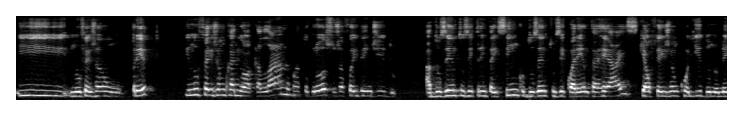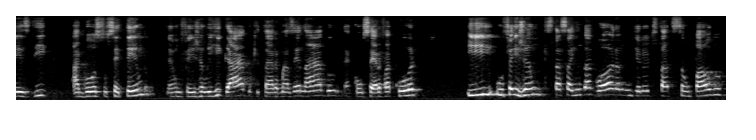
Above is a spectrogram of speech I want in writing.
e no feijão preto, e no feijão carioca, lá no Mato Grosso, já foi vendido a 235, 240 reais, que é o feijão colhido no mês de agosto, setembro, né, um feijão irrigado que está armazenado, né, conserva a cor, e o feijão que está saindo agora no interior do estado de São Paulo,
